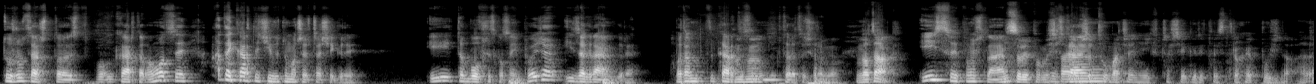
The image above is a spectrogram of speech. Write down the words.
tu rzucasz, to jest karta pomocy, a te karty ci wytłumaczę w czasie gry. I to było wszystko, co mi powiedział i zagrałem w grę. Bo tam te karty są, które coś robią. No tak. I sobie pomyślałem... I sobie pomyślałem, myślałem- że tłumaczenie ich w czasie gry to jest trochę późno, ale...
